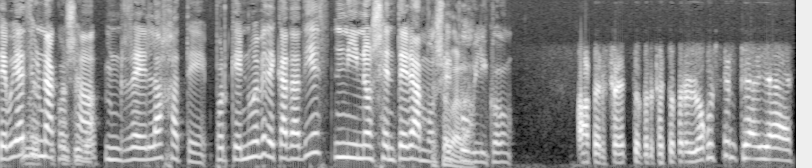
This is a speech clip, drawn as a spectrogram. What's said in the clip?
te voy a decir una cosa, sentido. relájate, porque nueve de cada diez ni nos enteramos Eso el verdad. público. Ah, perfecto, perfecto. Pero luego siempre hay eh,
